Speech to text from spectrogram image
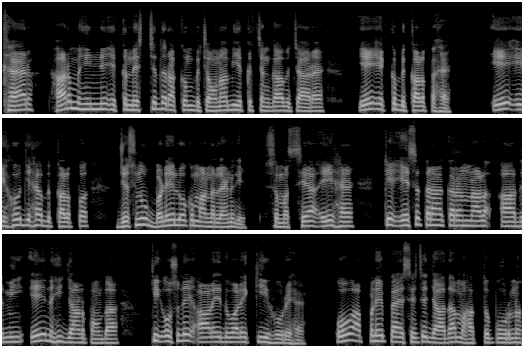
ਖੈਰ ਹਰ ਮਹੀਨੇ ਇੱਕ ਨਿਸ਼ਚਿਤ ਰਕਮ ਬਚਾਉਣਾ ਵੀ ਇੱਕ ਚੰਗਾ ਵਿਚਾਰ ਹੈ, ਇਹ ਇੱਕ ਵਿਕਲਪ ਹੈ। ਇਹ ਇਹੋ ਜਿਹਾ ਵਿਕਲਪ ਜਿਸ ਨੂੰ ਬੜੇ ਲੋਕ ਮੰਨ ਲੈਣਗੇ। ਸਮੱਸਿਆ ਇਹ ਹੈ ਕਿ ਇਸ ਤਰ੍ਹਾਂ ਕਰਨ ਨਾਲ ਆਦਮੀ ਇਹ ਨਹੀਂ ਜਾਣ ਪਾਉਂਦਾ ਕਿ ਉਸ ਦੇ ਆਲੇ ਦੁਆਲੇ ਕੀ ਹੋ ਰਿਹਾ। ਹੈ ਉਹ ਆਪਣੇ ਪੈਸੇ 'ਚ ਜ਼ਿਆਦਾ ਮਹੱਤਵਪੂਰਨ,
